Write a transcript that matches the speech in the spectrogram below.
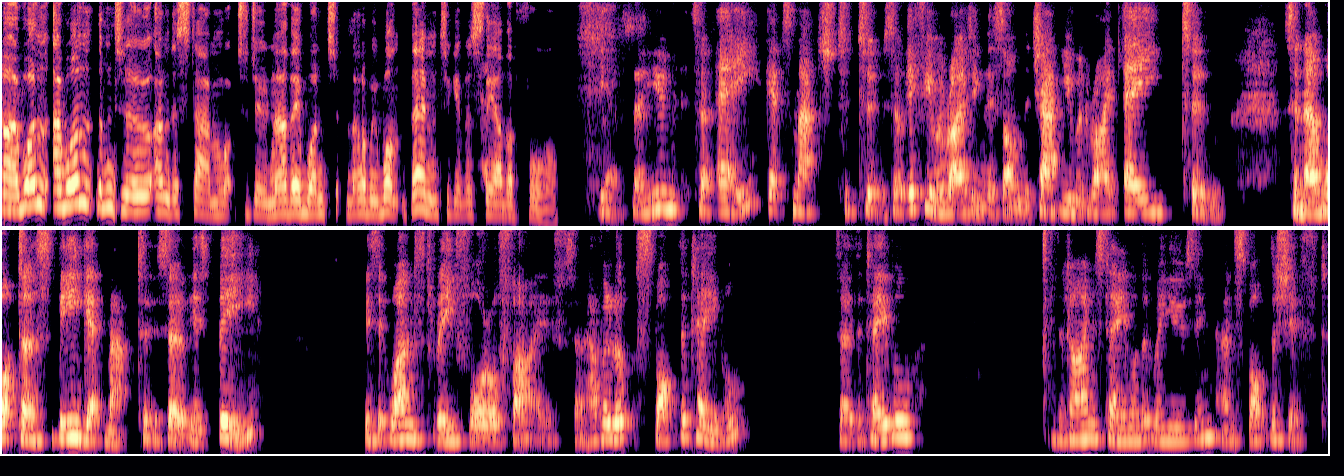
I want I want them to understand what to do. Now they want now we want them to give us the other four. Yeah, so you so A gets matched to two. So if you were writing this on the chat, you would write A two. So now what does B get mapped to? So is B, is it one, three, four, or five? So have a look, spot the table. So the table, the times table that we're using and spot the shift.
